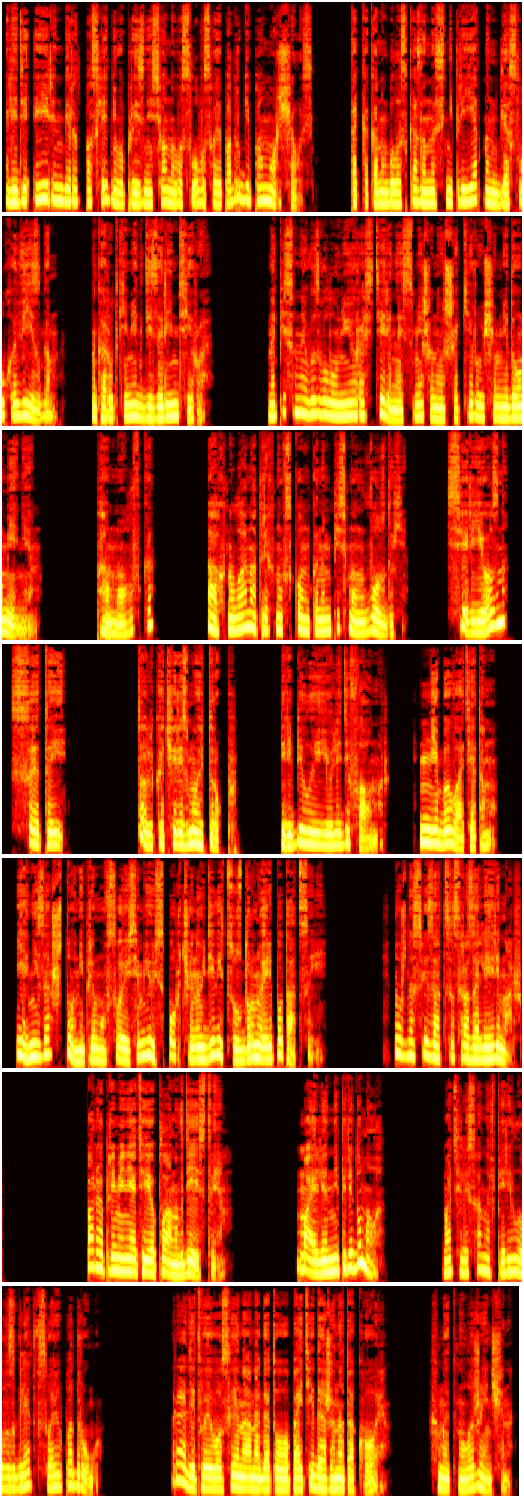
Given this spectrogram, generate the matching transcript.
Леди Эйренбер от последнего произнесенного слова своей подруги поморщилась, так как оно было сказано с неприятным для слуха визгом, на короткий миг дезориентируя. Написанное вызвало у нее растерянность, смешанную с шокирующим недоумением. «Помолвка?» — ахнула она, тряхнув скомканным письмом в воздухе. «Серьезно? С этой...» «Только через мой труп», — перебила ее леди Фалмер. «Не бывать этому. Я ни за что не приму в свою семью испорченную девицу с дурной репутацией. Нужно связаться с Розалией Ремар. Пора применять ее план в действии. Майлин не передумала? Мать Лисана вперила взгляд в свою подругу. «Ради твоего сына она готова пойти даже на такое», — хмыкнула женщина,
